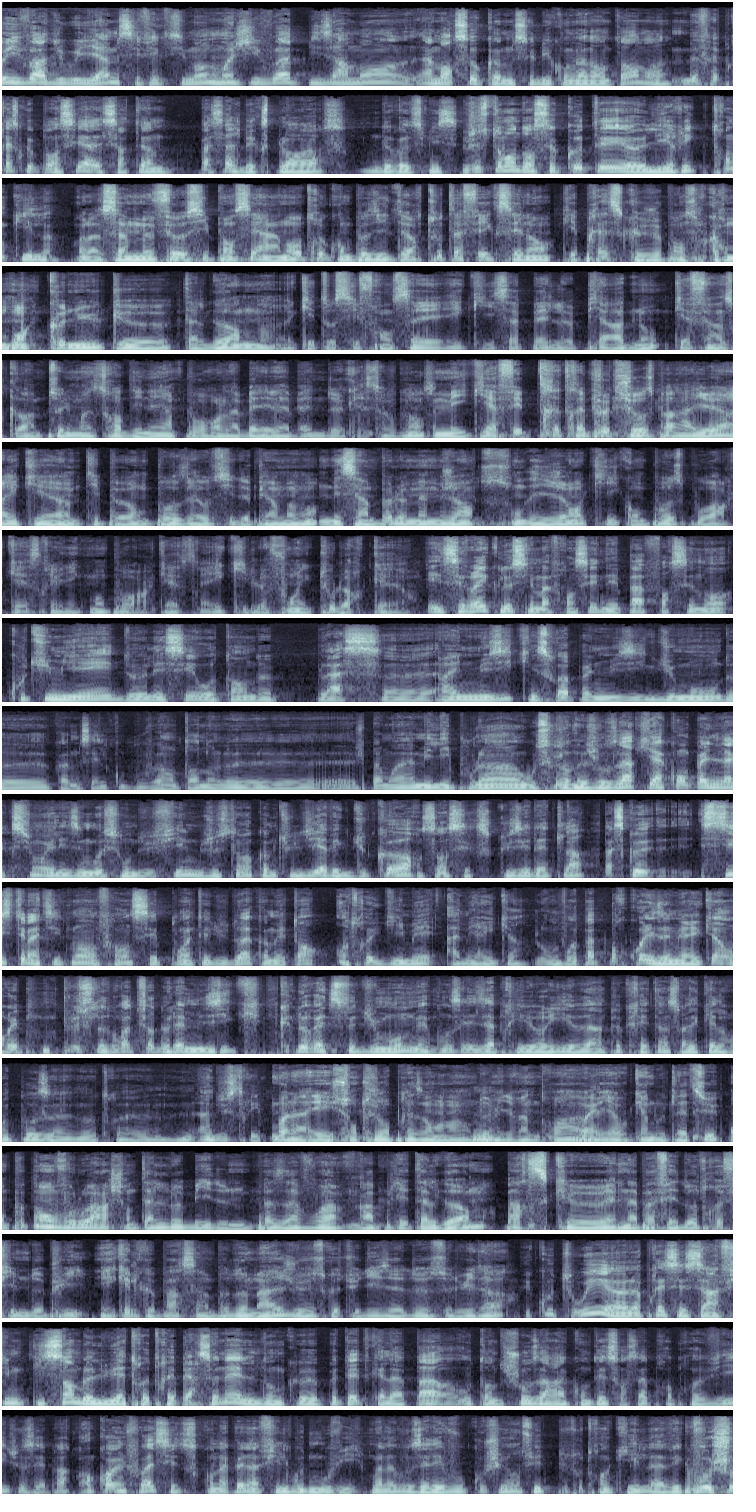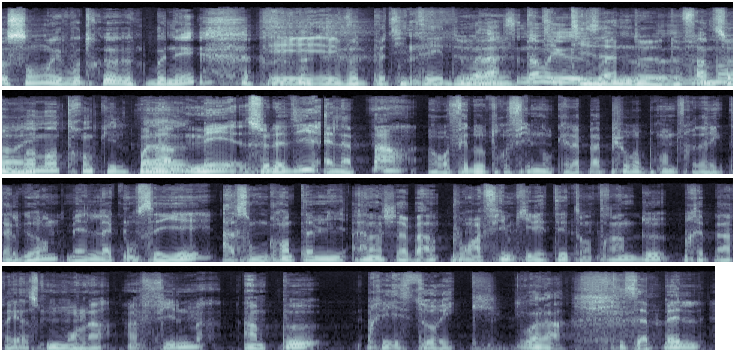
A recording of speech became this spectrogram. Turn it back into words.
Peut y voir du Williams, effectivement. Moi, j'y vois bizarrement un morceau comme celui qu'on vient d'entendre, me ferait presque penser à certains passages d'Explorers de Goldsmith. Justement dans ce côté euh, lyrique tranquille. Voilà, ça me fait aussi penser à un autre compositeur tout à fait excellent, qui est presque, je pense, encore moins connu que Talgorn, qui est aussi français et qui s'appelle Pierre Adnaud, qui a fait un score absolument extraordinaire pour La Belle et la Bête de Christophe Gans, mais qui a fait très très peu de choses par ailleurs et qui est un petit peu en pause là aussi depuis un moment. Mais c'est un peu le même genre. Ce sont des gens qui composent pour orchestre et uniquement pour orchestre et qui le font avec tout leur cœur. Et c'est vrai que le cinéma français n'est pas forcément coutumier de laisser autant de place euh, à une musique qui ne soit pas une musique du monde euh, comme celle qu'on pouvait entendre dans le, je sais pas moi, Amélie Poulain ou ce genre de choses-là, qui accompagne l'action et les émotions du film, justement, comme tu le dis, avec du corps, sans s'excuser d'être là. Parce que systématiquement en France, c'est pointé du doigt comme étant, entre guillemets, américain. On voit pas pourquoi les Américains auraient plus le droit de faire de la musique que le reste du monde, mais bon, c'est les a priori euh, un peu crétins sur lesquels repose notre industrie. Voilà, et ils sont toujours présents hein, en 2023, mm. il n'y a aucun doute là-dessus. On peut pas en vouloir à Chantal Lobby de ne pas avoir rappelé Talgorn parce qu'elle n'a pas fait d'autres films depuis et quelque part c'est un peu dommage vu ce que tu disais de celui-là. Écoute, oui, hein, après c'est un film qui semble lui être très personnel donc euh, peut-être qu'elle n'a pas autant de choses à raconter sur sa propre vie, je sais pas. Encore une fois, c'est ce qu'on appelle un feel good movie. Voilà, vous allez vous coucher ensuite plutôt tranquille avec vos chaussons et votre bonnet et, votre petit thé de voilà, tisane de, de fin de soirée. Vraiment tranquille. Voilà, euh, mais cela dit, elle n'a pas refait d'autres films donc elle n'a pas pu reprendre Frédéric Talgorn, mais elle l'a conseillé à son grand ami Alain Chabat pour un film qu'il était en train de préparer à ce moment-là un film un peu préhistorique. Voilà. Qui s'appelle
